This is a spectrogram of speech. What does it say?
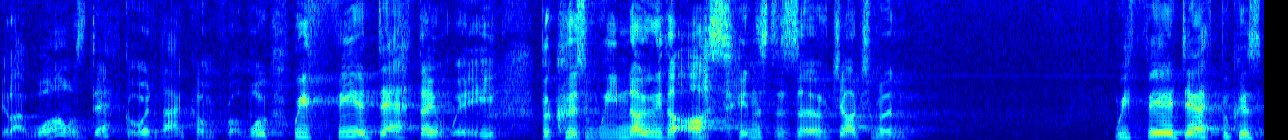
You're like, what? What's death got? Where did that come from? Well, we fear death, don't we? Because we know that our sins deserve judgment. We fear death because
